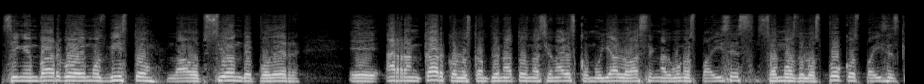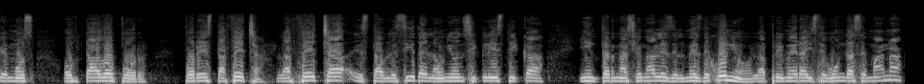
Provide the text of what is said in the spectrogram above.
Sin embargo, hemos visto la opción de poder eh, arrancar con los campeonatos nacionales como ya lo hacen algunos países. Somos de los pocos países que hemos optado por, por esta fecha. La fecha establecida en la Unión Ciclística Internacional es del mes de junio. La primera y segunda semana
